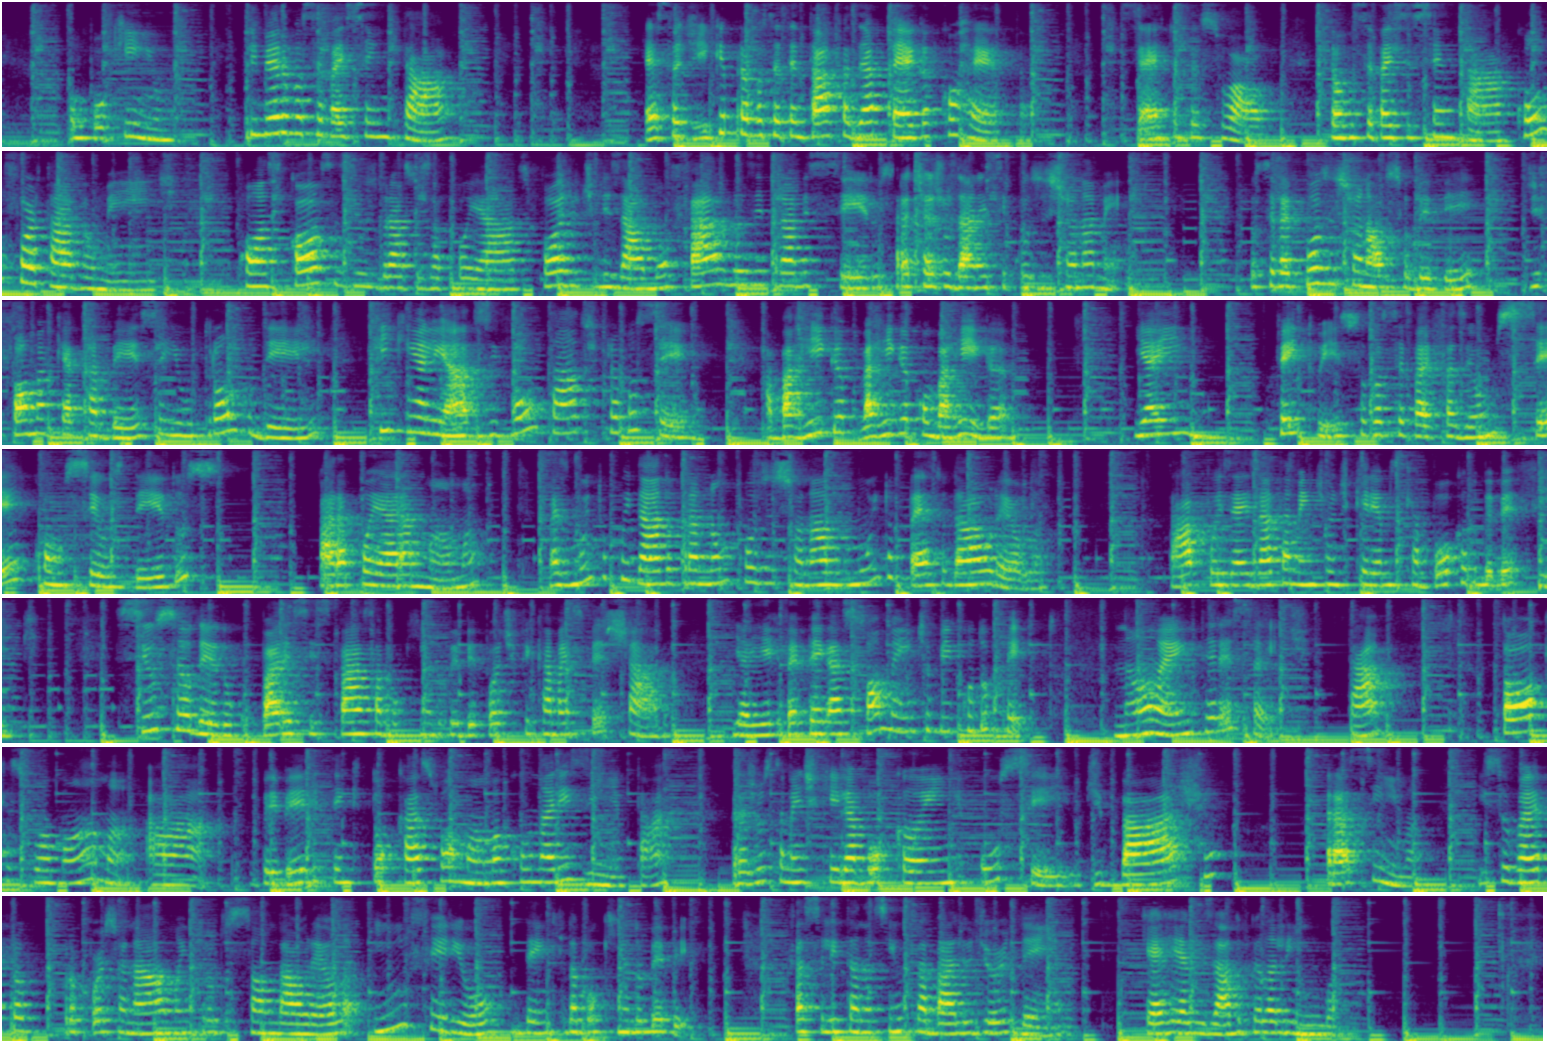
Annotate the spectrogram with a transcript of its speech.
um pouquinho? Primeiro você vai sentar. Essa dica é para você tentar fazer a pega correta certo, pessoal? Então você vai se sentar confortavelmente, com as costas e os braços apoiados. Pode utilizar almofadas e travesseiros para te ajudar nesse posicionamento. Você vai posicionar o seu bebê de forma que a cabeça e o tronco dele fiquem alinhados e voltados para você. A barriga, barriga com barriga. E aí, feito isso, você vai fazer um C com os seus dedos para apoiar a mama, mas muito cuidado para não posicioná-lo muito perto da auréola, tá? Pois é exatamente onde queremos que a boca do bebê fique. Se o seu dedo ocupar esse espaço, a boquinha do bebê pode ficar mais fechada e aí ele vai pegar somente o bico do peito. Não é interessante, tá? Toque sua mama, a, o bebê ele tem que tocar sua mama com o narizinho, tá? para justamente que ele abocanhe o seio de baixo para cima. Isso vai pro proporcionar uma introdução da auréola inferior dentro da boquinha do bebê, facilitando assim o trabalho de ordenha, que é realizado pela língua.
